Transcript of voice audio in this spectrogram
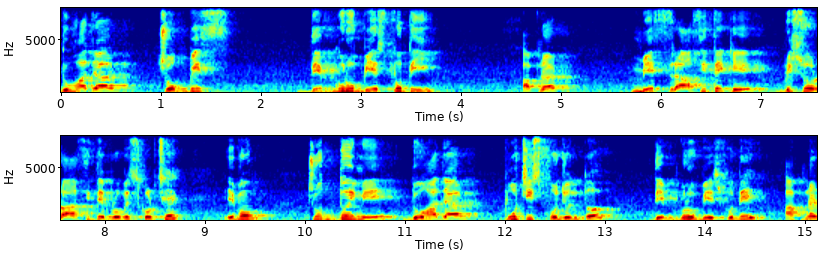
দু হাজার চব্বিশ দেবগুরু বৃহস্পতি আপনার মেষ রাশি থেকে বৃষ রাশিতে প্রবেশ করছে এবং চোদ্দোই মে দু হাজার পঁচিশ পর্যন্ত দেবগুরু বৃহস্পতি আপনার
